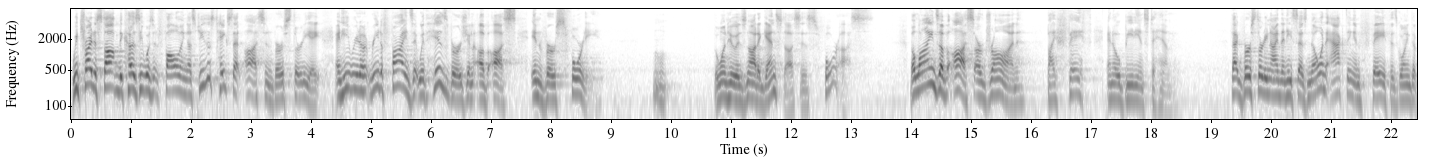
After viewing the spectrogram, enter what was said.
We tried to stop him because he wasn't following us. Jesus takes that us in verse 38 and he redefines it with his version of us in verse 40. Hmm. The one who is not against us is for us. The lines of us are drawn by faith and obedience to him. In fact, verse 39, then he says, No one acting in faith is going to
